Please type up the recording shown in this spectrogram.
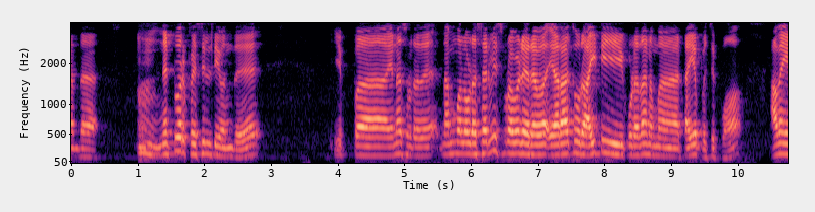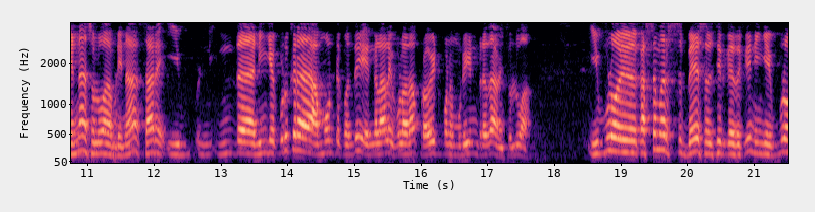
அந்த நெட்வொர்க் ஃபெசிலிட்டி வந்து இப்போ என்ன சொல்றது நம்மளோட சர்வீஸ் ப்ரொவைடர் யாராச்சும் ஒரு ஐடி கூட தான் நம்ம டைப் வச்சிருப்போம். அவன் என்ன சொல்லுவான் அப்படின்னா சார் இந்த நீங்கள் கொடுக்குற அமௌண்ட்டுக்கு வந்து எங்களால் இவ்வளோதான் ப்ரொவைட் பண்ண முடியுன்றதை அவன் சொல்லுவான். இவ்வளோ கஸ்டமர்ஸ் பேஸ் வச்சுருக்கிறதுக்கு நீங்கள் இவ்வளோ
